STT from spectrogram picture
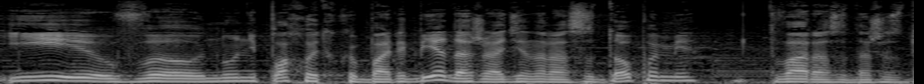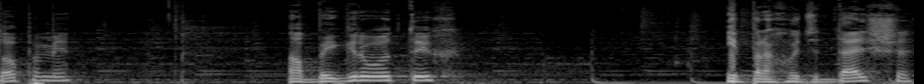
И в, ну, неплохой такой борьбе, даже один раз с допами, два раза даже с допами, обыгрывают их и проходят дальше.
